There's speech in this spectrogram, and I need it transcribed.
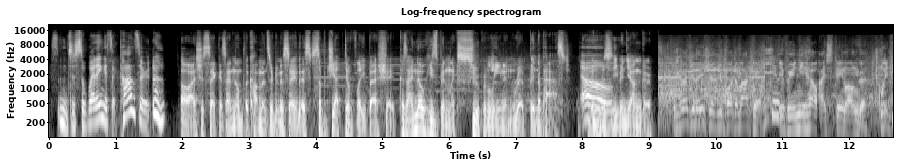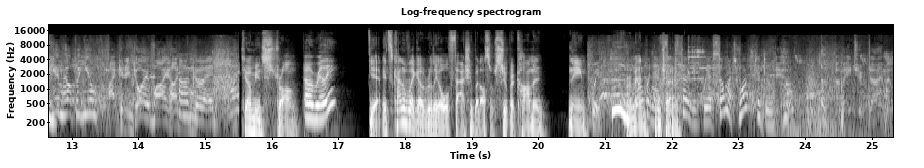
It's not just a wedding; it's a concert. Oh, I should say because I know the comments are going to say this. Subjectively best shape because I know he's been like super lean and ripped in the past when he was Oh. even younger. Congratulations, you bought the market. If you need help, I stay longer. With him helping you, I can enjoy my honeymoon. Oh, honeymoon. good. Hyun means strong. Oh, really? Yeah, it's kind of like a really old fashioned but also super common name Wait, for hmm. men in China. We have so much work to do. A major diamond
